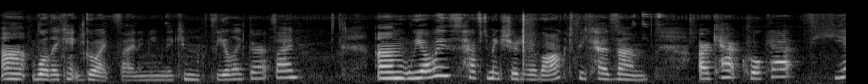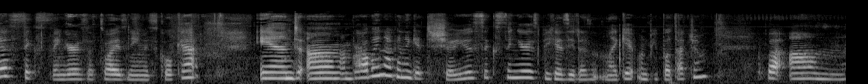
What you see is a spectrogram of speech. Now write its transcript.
Uh, well, they can't go outside. I mean, they can feel like they're outside. Um, we always have to make sure they're locked because um, our cat, Cool Cat, he has six fingers. That's why his name is Cool Cat. And um, I'm probably not going to get to show you his six fingers because he doesn't like it when people touch him. But um,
